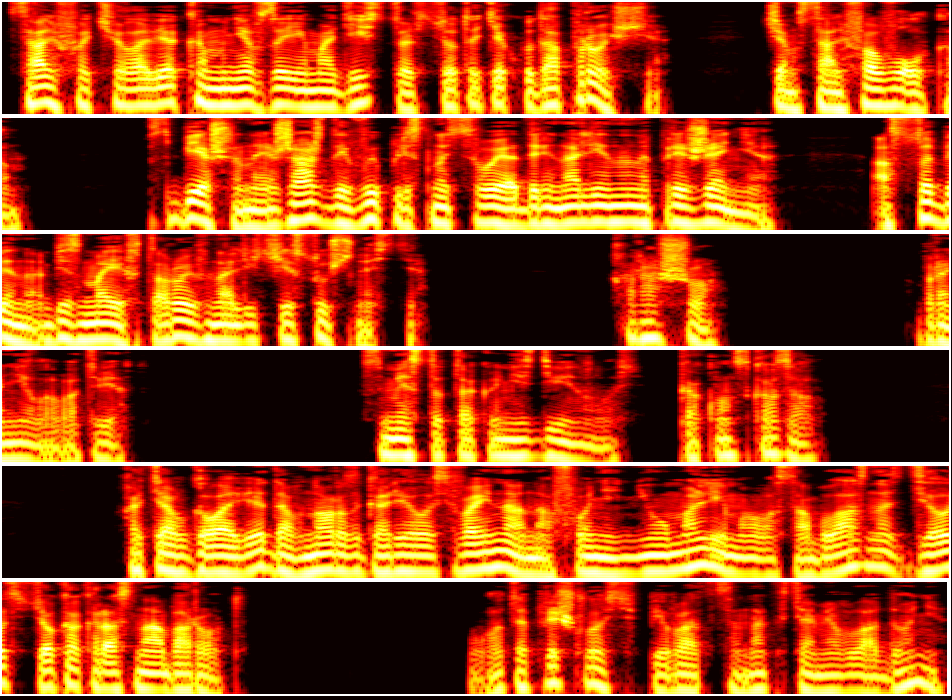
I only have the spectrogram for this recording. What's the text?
С альфа-человеком мне взаимодействовать все-таки куда проще, чем с альфа-волком. С бешеной жаждой выплеснуть свой адреналин и напряжение, особенно без моей второй в наличии сущности. Хорошо, Бронила в ответ. С места так и не сдвинулась, как он сказал. Хотя в голове давно разгорелась война на фоне неумолимого соблазна сделать все как раз наоборот. Вот и пришлось впиваться ногтями в ладони,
